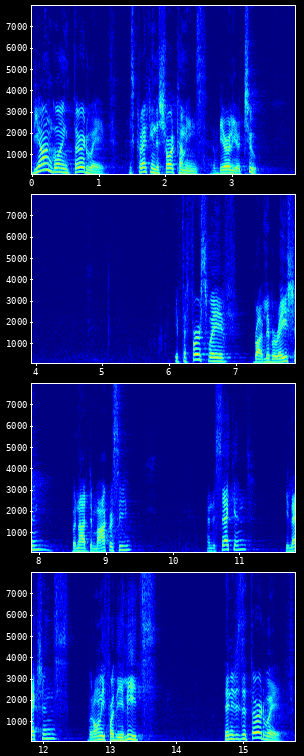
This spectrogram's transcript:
The ongoing third wave is correcting the shortcomings of the earlier two. If the first wave brought liberation, but not democracy, and the second, elections, but only for the elites, then it is the third wave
